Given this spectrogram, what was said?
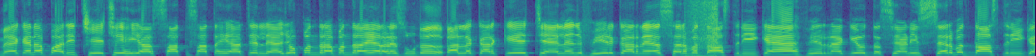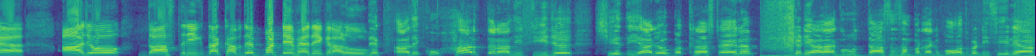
ਮੈਂ ਕਹਿੰਦਾ ਭਾਜੀ 6-6000 7-7000 ਚ ਲੈ ਜਾਓ 15-15000 ਵਾਲੇ ਸੂਟ। ਗੱਲ ਕਰਕੇ ਚੈਲੰਜ ਫੇਰ ਕਰਨੇ ਆ, ਸਿਰਫ 10 ਤਰੀਕ ਹੈ। ਫੇਰ ਨਾ ਕਿ ਉਹ ਦੱਸਿਆ ਨਹੀਂ ਸਿਰਫ 10 ਤਰੀਕ ਹੈ। ਆ ਜਾਓ 10 ਤਰੀਕ ਤੱਕ ਆਪਦੇ ਵੱਡੇ ਫਾਇਦੇ ਕਰਾ ਲਓ। ਦੇਖ ਆ ਦੇਖੋ, ਹਰ ਤਰ੍ਹਾਂ ਦੀ ਚੀਜ਼, ਛੇਤੀ ਆ ਜਾਓ, ਵੱਖਰਾ ਸਟਾਈਲ। ਜੜਿਆਲਾ ਗੁਰੂ 10 ਦਸੰਬਰ ਤੱਕ ਬਹੁਤ ਵੱਡੀ ਸੇਲ ਆ।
